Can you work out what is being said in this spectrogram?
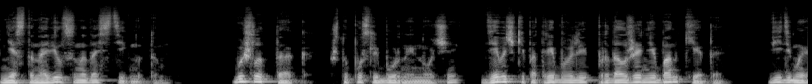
не остановился на достигнутом. Вышло так, что после бурной ночи девочки потребовали продолжения банкета. Видимо,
